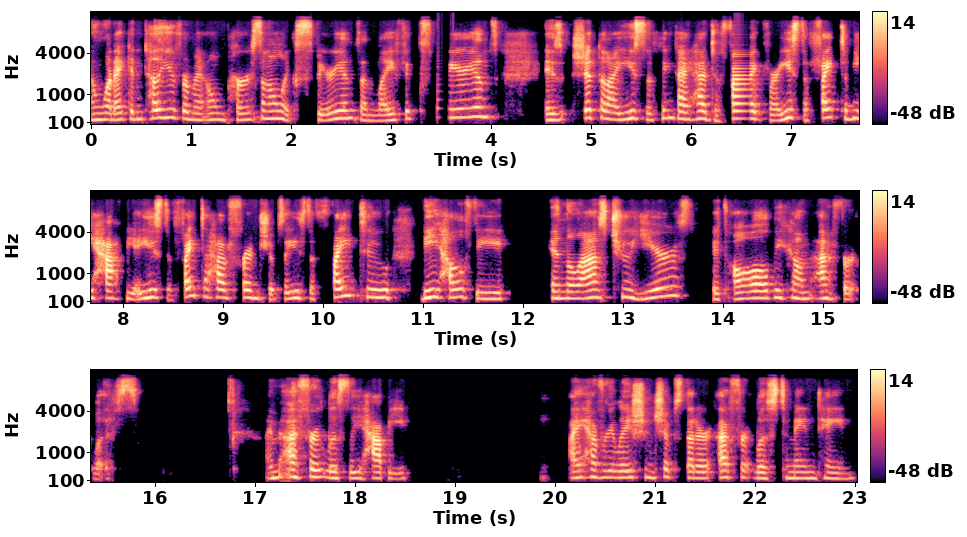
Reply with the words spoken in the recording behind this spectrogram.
and what I can tell you from my own personal experience and life experience is shit that I used to think I had to fight for. I used to fight to be happy. I used to fight to have friendships. I used to fight to be healthy. In the last two years, it's all become effortless. I'm effortlessly happy. I have relationships that are effortless to maintain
